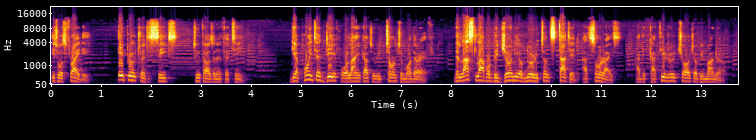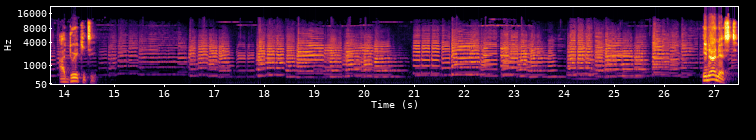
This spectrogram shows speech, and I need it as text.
it was Friday, April 26, 2013 the appointed day for Olayinka to return to Mother Earth. The last lap of the journey of no return started at sunrise at the Cathedral Church of Emmanuel, Ado Ekiti. In earnest,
